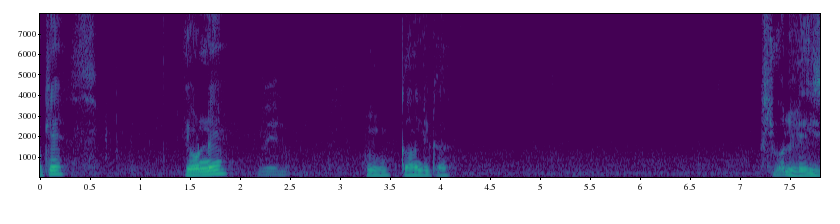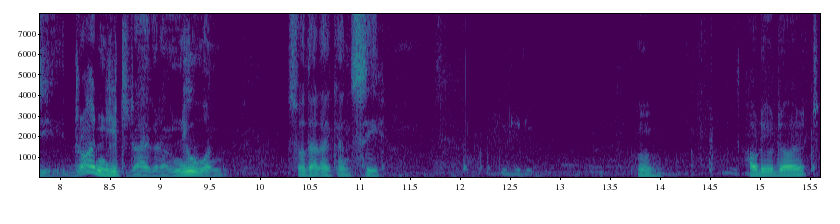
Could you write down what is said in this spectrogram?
Okay? Your name? Venu. Hmm, kahan? You are lazy. Draw a neat diagram, new one, so that I can see. Hmm. How do you draw it?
